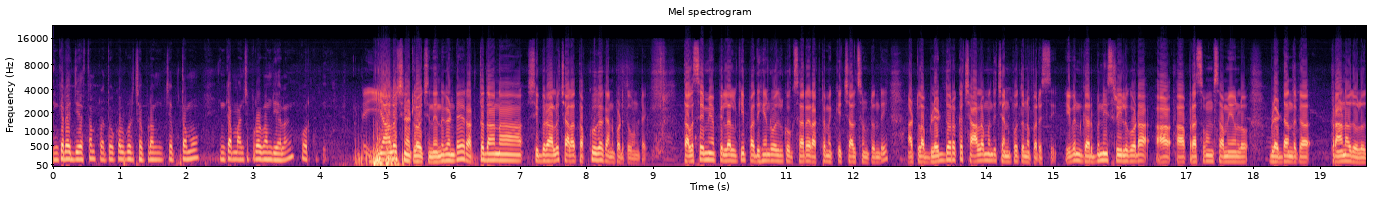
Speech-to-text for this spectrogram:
ఎంకరేజ్ చేస్తాం. ప్రతి ఒక్కరు కూడా చెప్పడం చెప్తాము. ఇంకా మంచి ప్రోగ్రామ్ చేయాలని కోరుకుంటున్నాం. అంటే ఈ ఆలోచన ఎట్లా వచ్చింది? ఎందుకంటే రక్తదాన శిబిరాలు చాలా తక్కువగా కనపడుతూ ఉంటాయి. తలసేమియా పిల్లలకి పదిహేను రోజులకు ఒకసారి రక్తం ఎక్కించాల్సి ఉంటుంది. అట్లా బ్లడ్ దొరక చాలామంది చనిపోతున్న పరిస్థితి. ఈవెన్ గర్భిణీ స్త్రీలు కూడా ఆ- ప్రసవం సమయంలో బ్లడ్ అందక ప్రాణాలు వదులు-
